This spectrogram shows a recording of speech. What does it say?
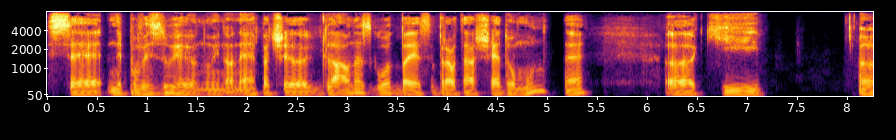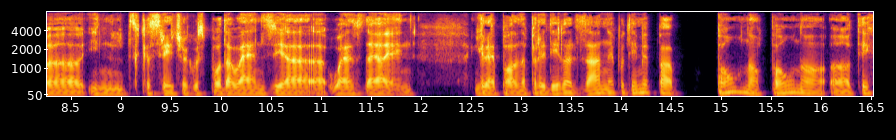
se ne povezujejo nujno. Ne, pač, uh, glavna zgodba je se pravi ta Shadow Moon, uh, ki uh, in k sreča gospoda Wenzija, uh, Wednesdaya in gre pa naprej delati za njim. Potem je pa polno, polno uh, teh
